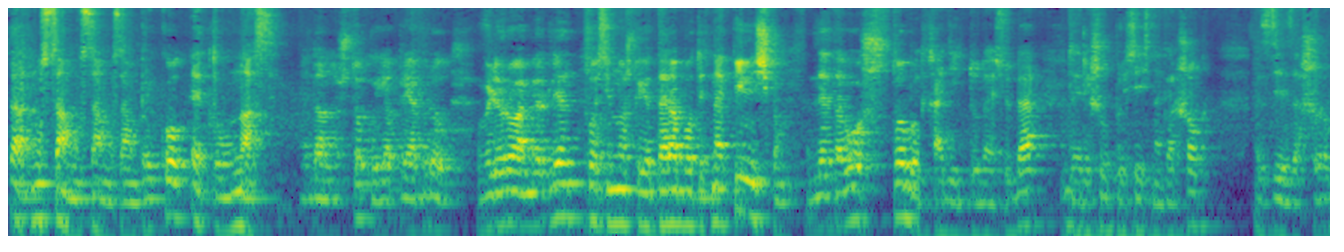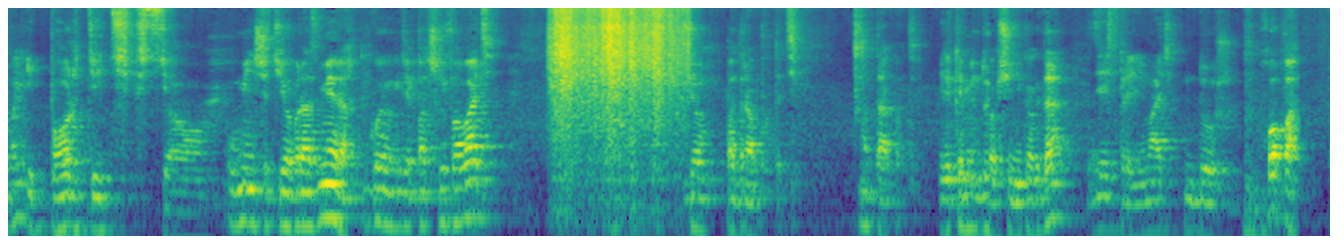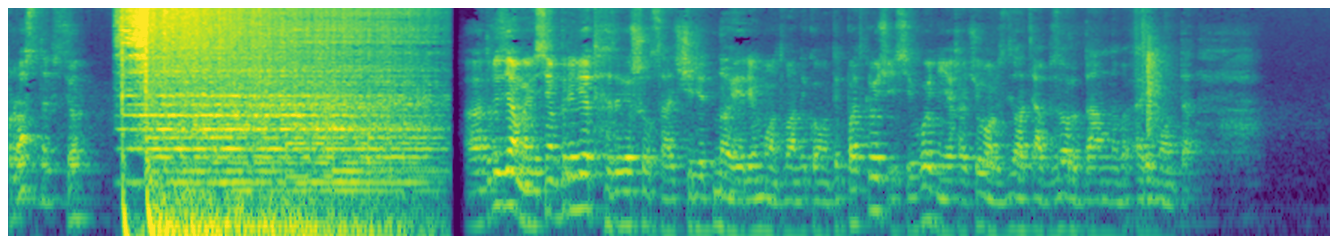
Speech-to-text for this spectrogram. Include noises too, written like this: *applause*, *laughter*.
Так, ну самый-самый-самый прикол, это у нас данную штуку я приобрел в Леруа Мерлен. Пришлось немножко ее доработать напильничком, для того, чтобы ходить туда-сюда. Я решил присесть на горшок здесь за ширмой и портить все. Уменьшить ее в размерах, кое-где подшлифовать, все подработать. Вот так вот. Рекомендую вообще никогда здесь принимать душ. Хопа, просто все. Друзья мои, всем привет! *laughs* Завершился очередной ремонт ванной комнаты под ключ. И сегодня я хочу вам сделать обзор данного ремонта.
